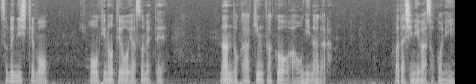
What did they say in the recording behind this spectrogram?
それにしても、ほうきの手を休めて、何度か金閣を仰ぎながら、私にはそこに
